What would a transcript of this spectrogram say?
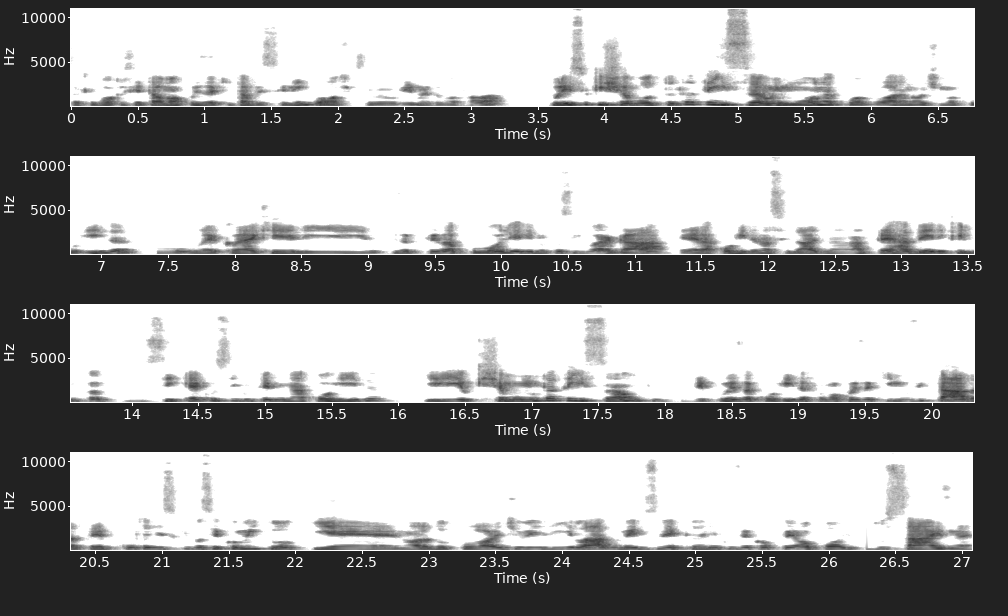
Só que eu vou acrescentar uma coisa que talvez você nem goste, que você vai ouvir, mas eu vou falar. Por isso que chamou tanta atenção em Mônaco agora na última corrida, o Leclerc ele fez a pole, ele não conseguiu largar, era a corrida na cidade, na terra dele, que ele nunca sequer conseguiu terminar a corrida. E o que chamou muita atenção, depois da corrida foi uma coisa que inusitada, até por conta disso que você comentou, que é na hora do pódio ele ir lá no meio dos mecânicos e acompanhar o pódio do Sainz, né?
